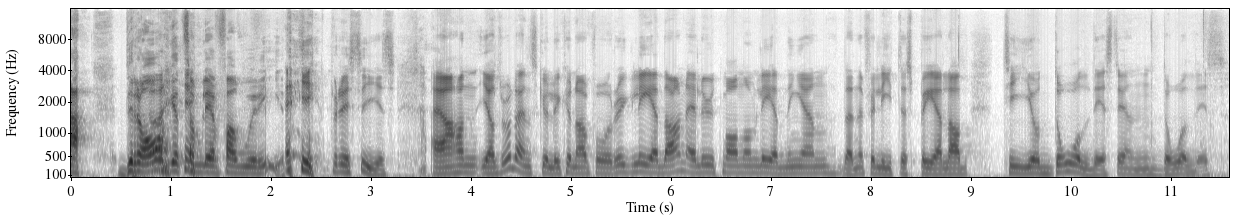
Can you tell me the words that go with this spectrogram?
Draget som blev favorit. Precis. Ja, han, jag tror den skulle kunna få ryggledaren eller utmana om ledningen. Den är för lite spelad. Tio Doldis, det är en Doldis.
